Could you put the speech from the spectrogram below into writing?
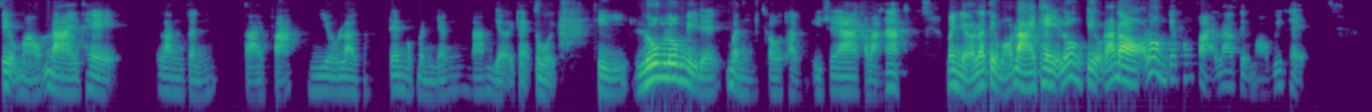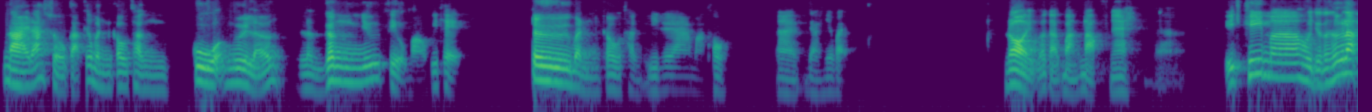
Tiểu máu đại thể lành tính tái phát nhiều lần trên một bệnh nhân nam giới trẻ tuổi thì luôn luôn nghĩ đến bệnh cầu thận IgA các bạn ha. Mình nhớ là tiểu máu đại thể luôn, tiểu ra đỏ luôn, chứ không phải là tiểu máu vi thể. Đại đa số các cái bệnh cầu thận của người lớn là gần như tiểu máu vi thể trừ bệnh cầu thận ra mà thôi. Này, dạng như vậy. Rồi, với các bạn đọc nha. Dạ. Ít khi mà hội chứng thận hư lắm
